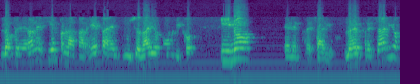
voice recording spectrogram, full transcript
los federales siempre la tarjeta es el funcionario público y no el empresario. Los empresarios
